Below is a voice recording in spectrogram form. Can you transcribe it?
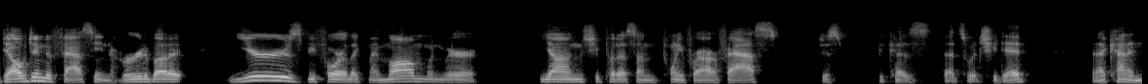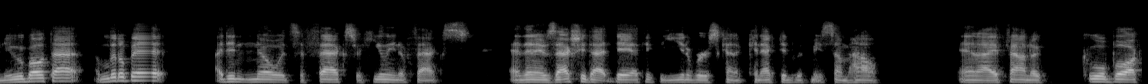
delved into fasting, heard about it years before. Like my mom, when we were young, she put us on 24 hour fasts just because that's what she did. And I kind of knew about that a little bit. I didn't know its effects or healing effects and then it was actually that day i think the universe kind of connected with me somehow and i found a cool book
